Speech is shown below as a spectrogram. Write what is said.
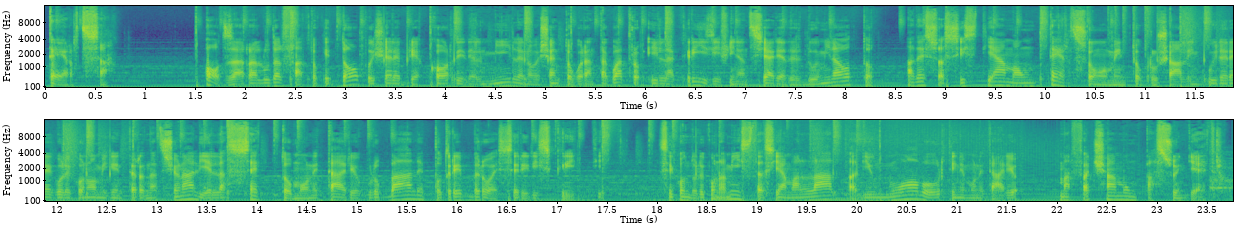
terza. Pozar allude al fatto che dopo i celebri accordi del 1944 e la crisi finanziaria del 2008, Adesso assistiamo a un terzo momento cruciale in cui le regole economiche internazionali e l'assetto monetario globale potrebbero essere riscritti. Secondo l'economista siamo all'alba di un nuovo ordine monetario, ma facciamo un passo indietro.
